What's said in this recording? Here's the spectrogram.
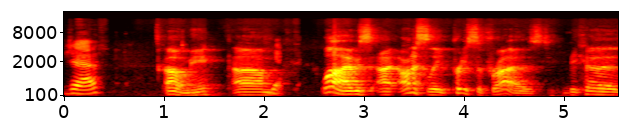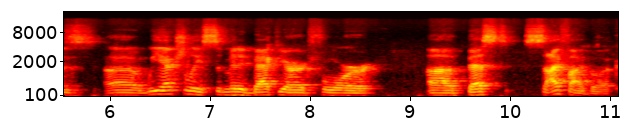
Jeff? Oh, me? Um. Well, I was I, honestly pretty surprised because uh, we actually submitted Backyard for uh, best sci-fi book,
